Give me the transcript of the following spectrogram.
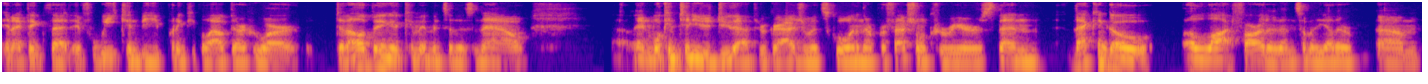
and I think that if we can be putting people out there who are developing a commitment to this now, and will continue to do that through graduate school and in their professional careers, then that can go a lot farther than some of the other um,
